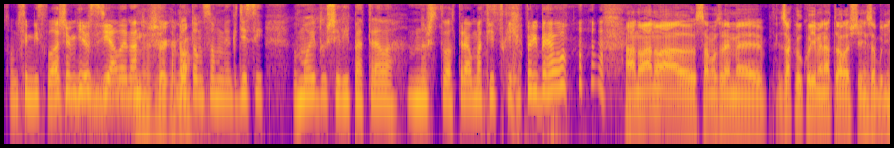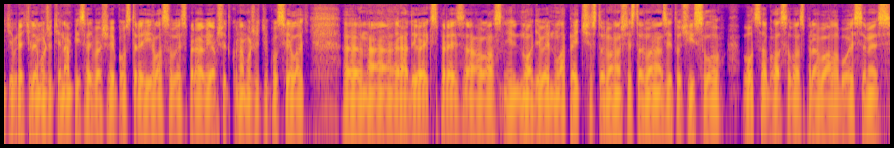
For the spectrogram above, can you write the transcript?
som si myslela, že mi je vzdialená. Však, A no. potom som kde si v mojej duši vypatrala množstvo traumatických príbehov. Áno, áno a samozrejme za chvíľku ideme na to, ale ešte nezabudnite priatelia, môžete nám písať vaše postrehy, hlasové správy a všetko nám môžete posielať e, na Radio Express a vlastne 0905 612 612 je to číslo WhatsApp, hlasová správa alebo SMS.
